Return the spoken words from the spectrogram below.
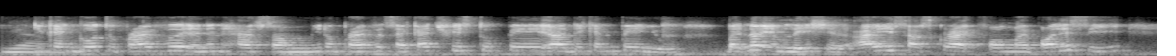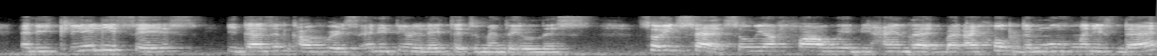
Yeah. you can go to private and then have some you know private psychiatrists to pay uh, they can pay you. But not in malaysia. I subscribe for my policy and it clearly says it doesn't cover anything related to mental illness. So it's sad. So we are far way behind that but i hope the movement is there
